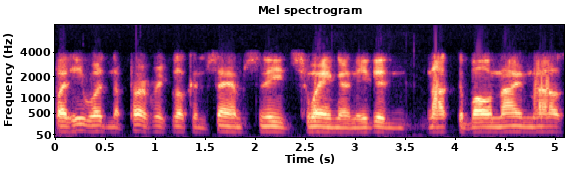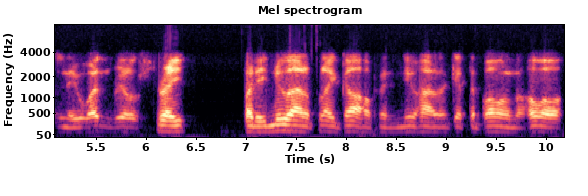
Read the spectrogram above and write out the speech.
but he wasn't a perfect looking Sam Snead swing, and he didn't knock the ball nine miles, and he wasn't real straight. But he knew how to play golf and knew how to get the ball in the hole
